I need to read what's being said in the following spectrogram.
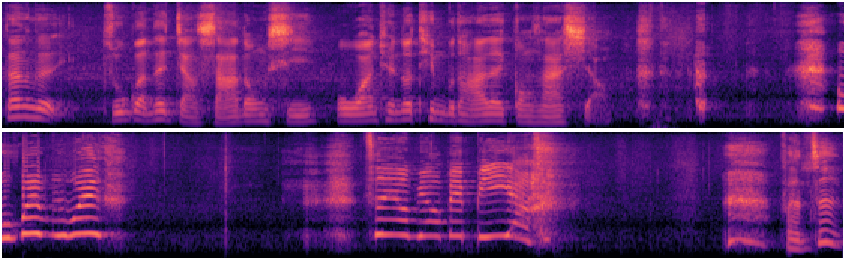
但那个主管在讲啥东西，我完全都听不到他在攻啥小。我会不会这要不要被逼呀？” 反正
